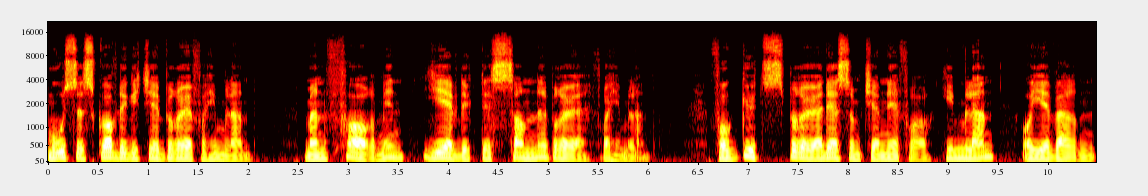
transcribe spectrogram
Moses gav dykk ikkje brødet fra himmelen, men far min gjev dykk det sanne brødet fra himmelen. For Guds brød er det som kjem ned fra himmelen, og gi verden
